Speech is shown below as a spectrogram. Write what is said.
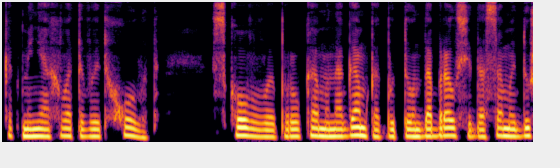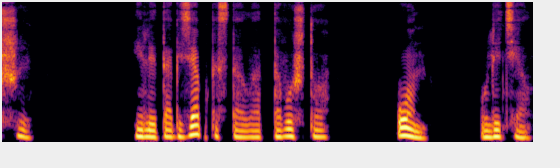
как меня охватывает холод, сковывая по рукам и ногам, как будто он добрался до самой души. Или так зябко стало от того, что он улетел.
